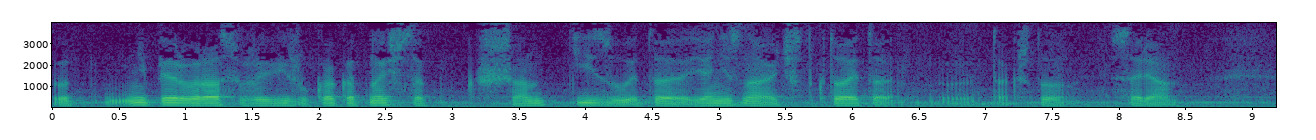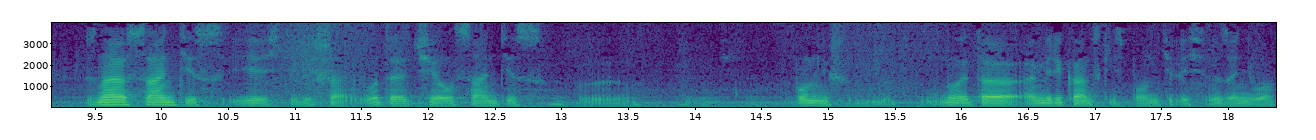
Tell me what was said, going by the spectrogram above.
Вот не первый раз уже вижу, как относишься к Шантизу. Это, я не знаю, что, кто это, так что сорян. Знаю, Сантис есть, или Ша... вот этот чел Сантис, помнишь? Ну, это американский исполнитель, если вы за него.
